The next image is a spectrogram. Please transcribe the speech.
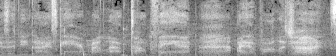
If you guys can hear my laptop fan, I apologize.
